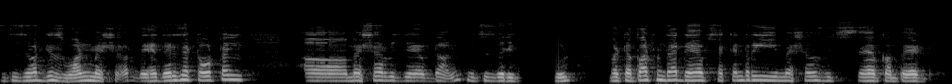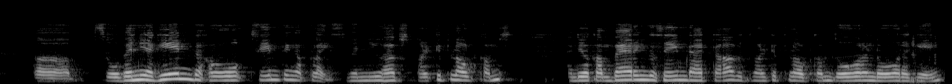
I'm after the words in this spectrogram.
It is not just one measure. Have, there is a total uh, measure which they have done, which is very good. But apart from that, they have secondary measures which they have compared. Uh, so when you, again the whole same thing applies. When you have multiple outcomes and you're comparing the same data with multiple outcomes over and over again,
